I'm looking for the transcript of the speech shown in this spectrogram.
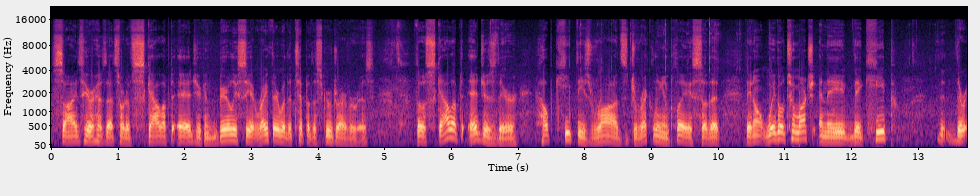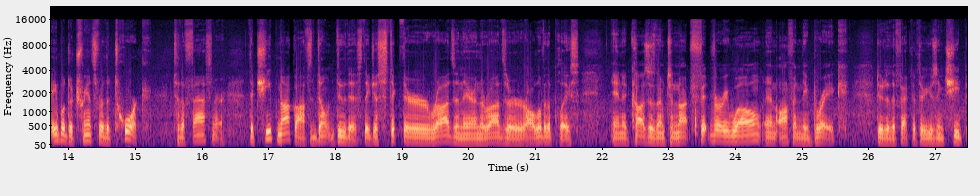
sides here has that sort of scalloped edge? You can barely see it right there where the tip of the screwdriver is. Those scalloped edges there help keep these rods directly in place so that they don't wiggle too much and they, they keep, they're able to transfer the torque to the fastener. The cheap knockoffs don't do this. They just stick their rods in there and the rods are all over the place and it causes them to not fit very well and often they break due to the fact that they're using cheap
